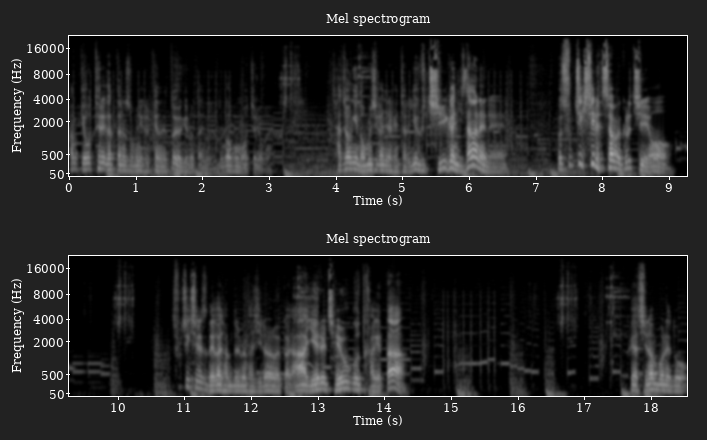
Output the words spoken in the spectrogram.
함께 호텔에 갔다는 소문이 그렇게 하는데 또 여기로 오다니. 누가 보면 어쩌려고 자정이 넘은 시간이라 괜찮아. 이게 그 지휘가 이상한 애네. 그 숙직실에서 하면 그렇지 어. 숙직실에서 내가 잠들면 다시 일하러 갈까? 아 얘를 재우고 가겠다? 그야 지난번에도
